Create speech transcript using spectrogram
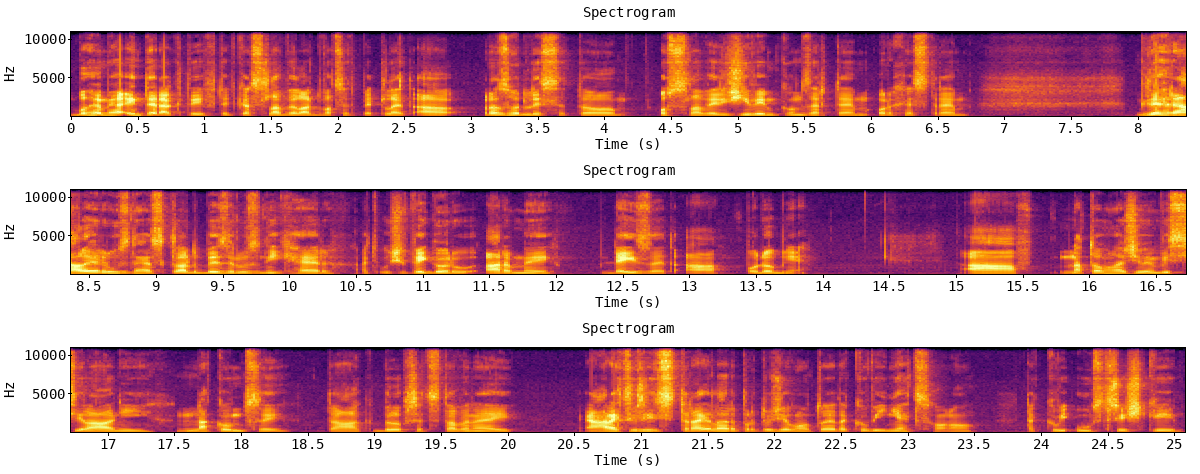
Bohemia Interactive teďka slavila 25 let a rozhodli se to oslavit živým koncertem, orchestrem, kde hráli různé skladby z různých her, ať už Vigoru, Army, DayZ a podobně. A na tomhle živém vysílání na konci tak byl představený, já nechci říct trailer, protože ono to je takový něco, no. Takový ústřižky.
